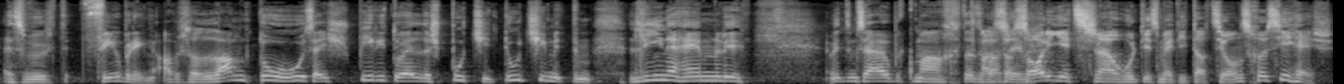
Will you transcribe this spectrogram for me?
Es würde viel bringen. Aber solange du, sagst, spirituelle Spucci-Tucci mit dem Leinenhemli, mit dem selber gemacht, oder Also sorry, jetzt schnell heute ein Meditationsküsse hast.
